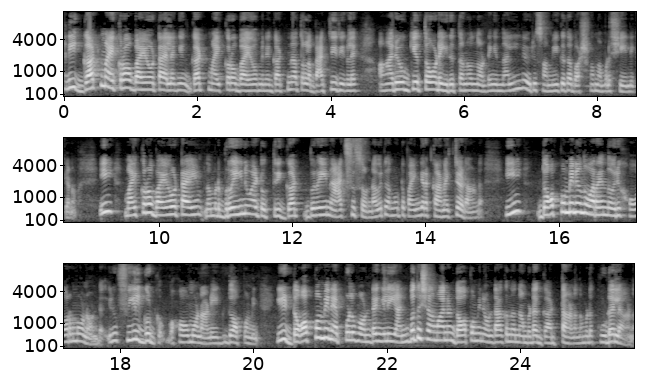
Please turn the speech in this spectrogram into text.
ഇനി ഗട്ട് മൈക്രോബയോട്ട അല്ലെങ്കിൽ ഗട്ട് മൈക്രോബയോമിനെ ഗട്ടിനകത്തുള്ള ബാക്ടീരിയകളെ ആരോഗ്യത്തോടെ ഇരുത്തണമെന്നുണ്ടെങ്കിൽ നല്ലൊരു സമീകൃത ഭക്ഷണം നമ്മൾ ശീലിക്കണം. ഈ മൈക്രോബയോട്ടയും നമ്മുടെ ബ്രെയിനുമായിട്ട് ഒത്തിരി ഗട്ട് ബ്രെയിൻ ആക്സിസ് ഉണ്ട്. അവർ അങ്ങോട്ട് ഭയങ്കര കണക്റ്റഡ് ആണ്. ഈ ഡോപ്പമിൻ എന്ന് പറയുന്ന ഒരു ഹോർമോൺ ഉണ്ട്. ഒരു ഫീൽ ഗുഡ് ഹോർമോണാണ് ഈ ഡോപ്പമിൻ ഈ ഡോപ്പമിൻ എപ്പോഴും ഉണ്ടെങ്കിൽ ഈ അൻപത് ശതമാനം ഡോപ്പമിൻ ഉണ്ടാക്കുന്നത് നമ്മുടെ ഗട്ടാണ് നമ്മുടെ കുടലാണ്.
